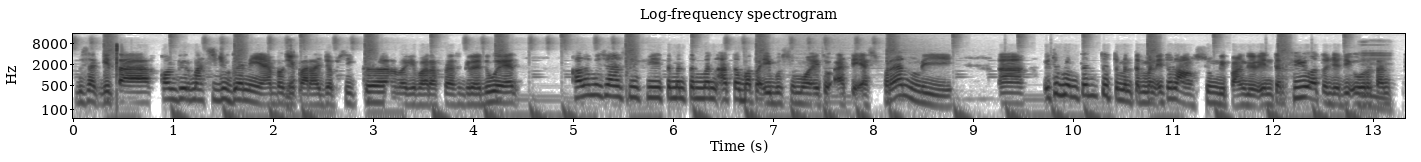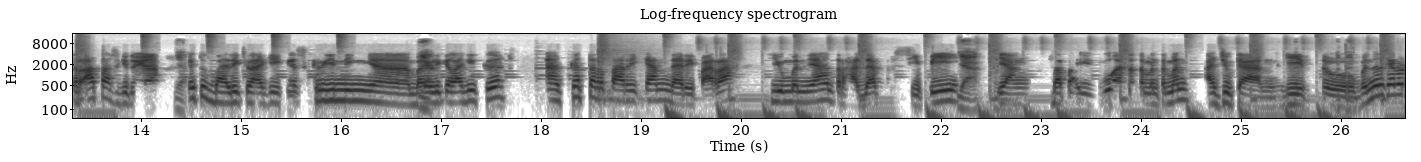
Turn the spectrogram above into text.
bisa kita konfirmasi juga nih ya bagi ya. para job seeker bagi para fresh graduate. Kalau misalnya CV teman-teman atau bapak ibu semua itu ATS friendly, uh, itu belum tentu teman-teman itu langsung dipanggil interview atau jadi urutan hmm. teratas gitu ya. ya. Itu balik lagi ke screeningnya, balik ya. lagi ke uh, ketertarikan dari para humannya terhadap CV ya, yang bapak ibu atau teman-teman ajukan gitu. Betul. Bener kan?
